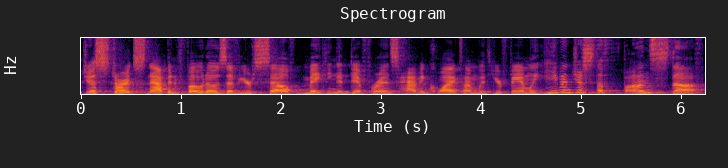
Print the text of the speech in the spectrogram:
Just start snapping photos of yourself making a difference, having quiet time with your family, even just the fun stuff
